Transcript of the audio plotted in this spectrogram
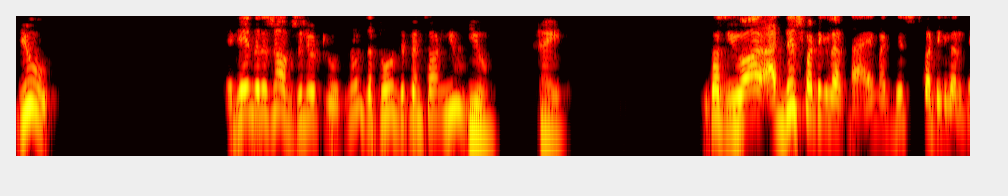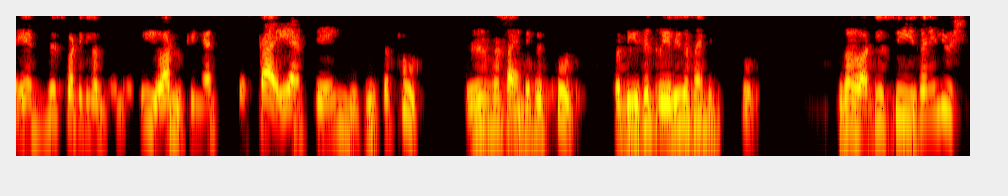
you. Again there is no absolute truth no? The truth depends on you. You. Right. because you are at this particular time at this particular day at this particular geography you are looking at the sky and saying this is the truth. This is the scientific truth. But is it really the scientific truth? Because what you see is an illusion.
